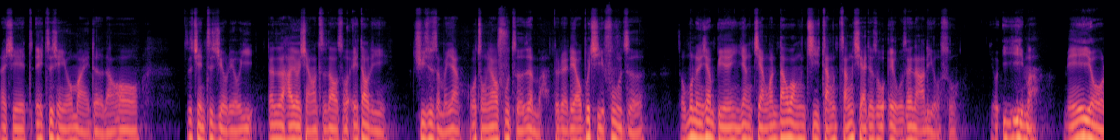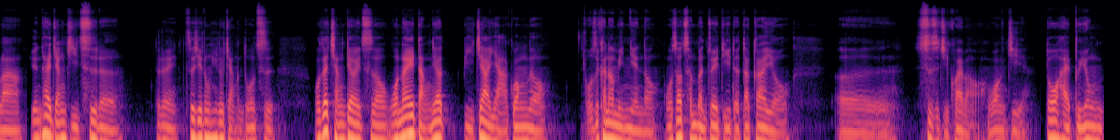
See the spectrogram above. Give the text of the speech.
那些诶之前有买的，然后之前自己有留意，但是他又想要知道说诶到底趋势怎么样，我总要负责任嘛，对不对？了不起负责，总不能像别人一样讲完当忘记，涨涨起来就说诶我在哪里有说有意义吗？没有啦，元泰讲几次了，对不对？这些东西都讲很多次，我再强调一次哦，我那一档要比价哑光的哦，我是看到明年的，哦，我知道成本最低的大概有呃四十几块吧，我忘记了。都还不用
